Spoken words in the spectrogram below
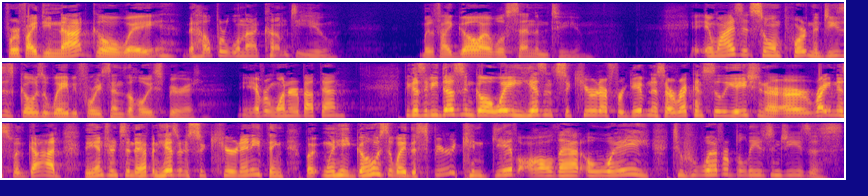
For if I do not go away, the Helper will not come to you. But if I go, I will send him to you. And why is it so important that Jesus goes away before he sends the Holy Spirit? You ever wonder about that? Because if he doesn't go away, he hasn't secured our forgiveness, our reconciliation, our, our, rightness with God, the entrance into heaven. He hasn't secured anything. But when he goes away, the Spirit can give all that away to whoever believes in Jesus.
